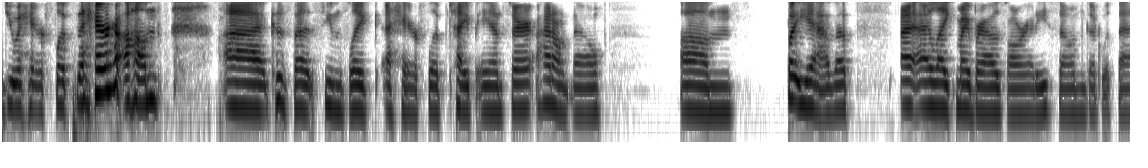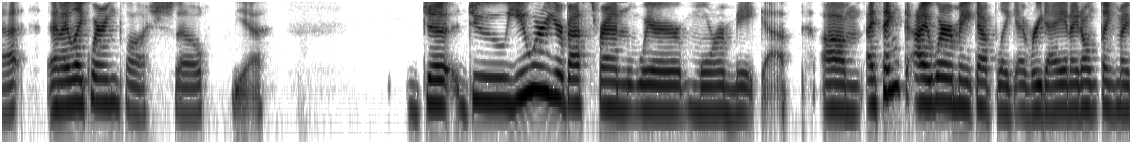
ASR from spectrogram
do a hair flip there. Um, uh, because that seems like a hair flip type answer. I don't know. Um, but yeah, that's I, I like my brows already, so I'm good with that. And I like wearing blush, so yeah. Do do you or your best friend wear more makeup? Um, I think I wear makeup like every day, and I don't think my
